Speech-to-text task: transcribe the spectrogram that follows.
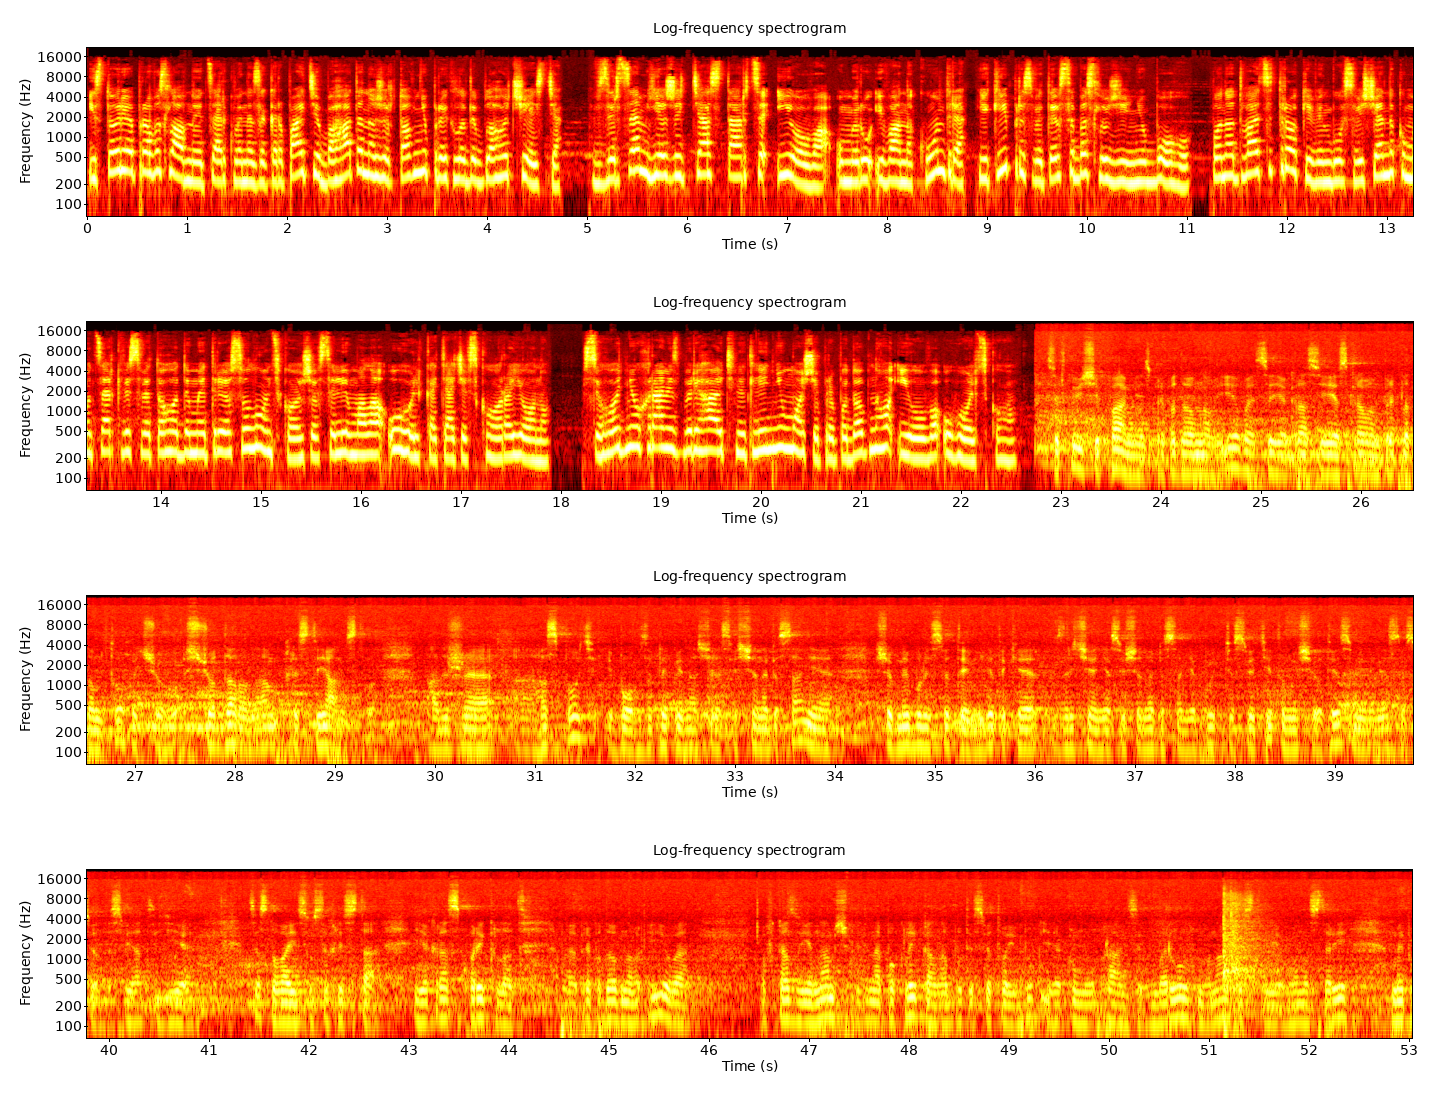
Історія православної церкви на Закарпатті багата на жертовні приклади благочестя. Взірцем є життя старця Іова у миру Івана Кундря, який присвятив себе служінню Богу. Понад 20 років він був священником у церкві святого Димитрія Солунського, що в селі Мала Уголька Тячівського району. Сьогодні у храмі зберігають нетлінні мощі преподобного Іова Угольського. Святкуючи пам'ять преподобного Іова, це якраз є яскравим прикладом того, що дало нам християнство. Адже Господь і Бог закликає нас через священне Писання, щоб ми були святими. Є таке зречення священного Писання будьте святі, тому що Отець мій Небесний свят, свят є. Це слова Ісуса Христа. І якраз приклад е, преподобного Іова вказує нам, що людина покликана бути святою в будь-якому ранці, в миру, в монашестві, в монастирі. Ми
